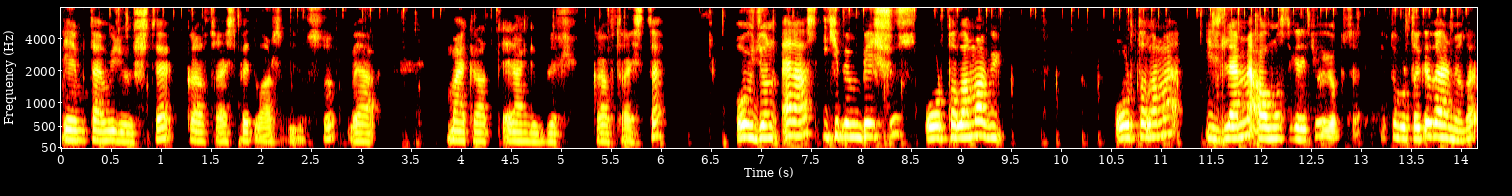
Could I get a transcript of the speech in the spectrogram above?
Diyelim bir tane video işte. Craft Rice Bed var videosu. Veya Minecraft herhangi bir Craft Rice'da. O videonun en az 2500 ortalama ortalama izlenme alması gerekiyor. Yoksa YouTuber tagı vermiyorlar.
